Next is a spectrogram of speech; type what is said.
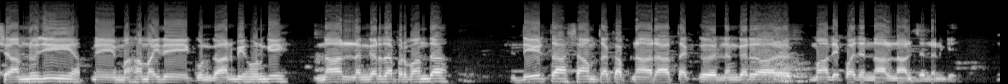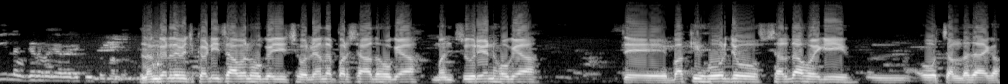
ਸ਼ਾਮ ਨੂੰ ਜੀ ਆਪਣੇ ਮਹਾਮਾਈ ਦੇ ਗੁਣਗਾਨ ਵੀ ਹੋਣਗੇ। ਨਾਲ ਲੰਗਰ ਦਾ ਪ੍ਰਬੰਧ ਆ। ਦੇਰ ਤਾਂ ਸ਼ਾਮ ਤੱਕ ਆਪਣਾ ਰਾਤ ਤੱਕ ਲੰਗਰ ਔਰ ਮਾਂ ਦੇ ਭਜਨ ਨਾਲ ਨਾਲ ਚੱਲਣਗੇ। ਕੀ ਲੰਗਰ ਵਗੈਰਾ ਦੇ ਕੀ ਪ੍ਰਬੰਧ? ਲੰਗਰ ਦੇ ਵਿੱਚ ਕੜੀ ਚਾਵਲ ਹੋ ਗਏ ਜੀ ਛੋਲਿਆਂ ਦਾ ਪ੍ਰਸ਼ਾਦ ਹੋ ਗਿਆ ਮਨਚੂਰੀਅਨ ਹੋ ਗਿਆ ਤੇ ਬਾਕੀ ਹੋਰ ਜੋ ਸ਼ਰਧਾ ਹੋਏਗੀ ਉਹ ਚੱਲਦਾ ਜਾਏਗਾ।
